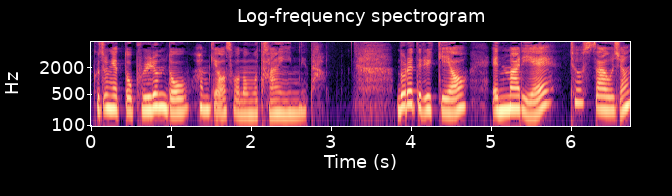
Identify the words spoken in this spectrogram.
그 중에 또 볼륨도 함께여서 너무 다행입니다. 노래 드릴게요. 엔마리의 2002.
